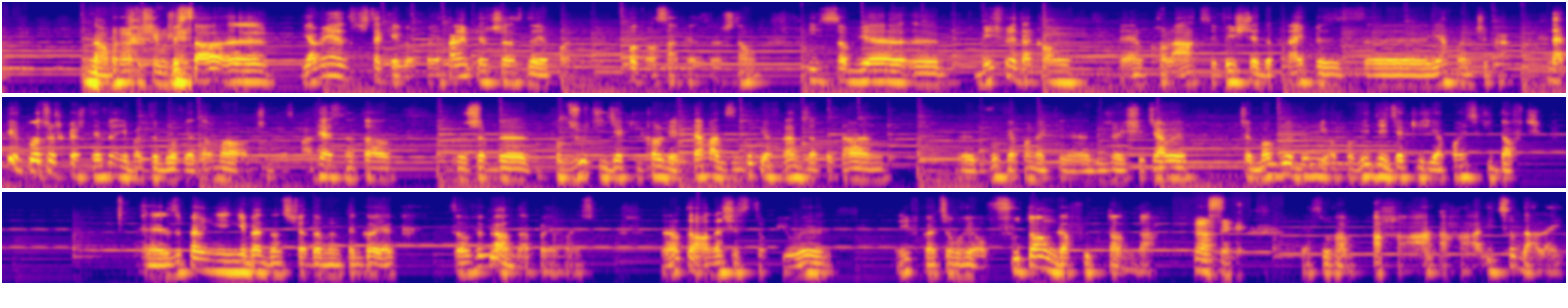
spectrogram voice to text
no. potrafię się uśmiechać. Wiesz co, y, ja miałem coś takiego. Pojechałem pierwszy raz do Japonii, pod Osakę zresztą i sobie y, mieliśmy taką kolację, wyjście do knajpy z e, Japończykami. Najpierw było troszkę sztywne, nie bardzo było wiadomo o czym rozmawiać, no to żeby podrzucić jakikolwiek temat, z głupia Franc zapytałem e, dwóch Japonek, które najbliżej siedziały, czy mogłyby mi opowiedzieć jakiś japoński dowcip. E, zupełnie nie będąc świadomym tego, jak to wygląda po japońsku. No to one się stropiły i w końcu mówią futonga futonda. Klasyk. Ja słucham, aha, aha, i co dalej?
